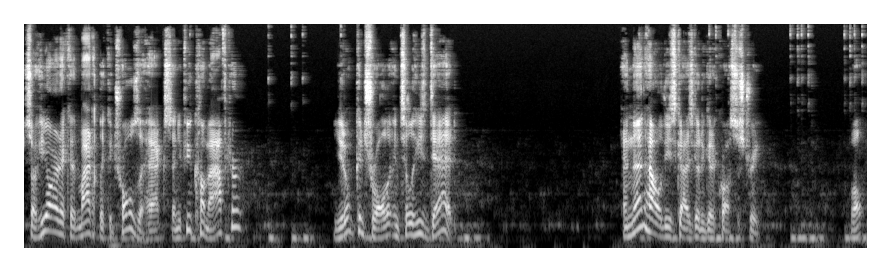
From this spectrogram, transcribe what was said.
so he automatically controls the hex. And if you come after, you don't control it until he's dead. And then how are these guys going to get across the street? Well,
